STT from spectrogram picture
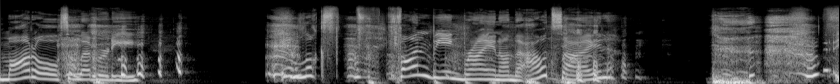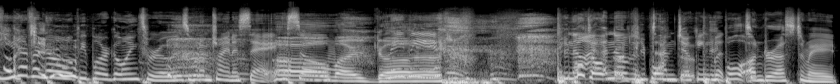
model celebrity. It looks fun being Brian on the outside. you never know what people are going through, is what I'm trying to say. oh so my god, maybe people No, don't. no, people, I'm joking, but- People underestimate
